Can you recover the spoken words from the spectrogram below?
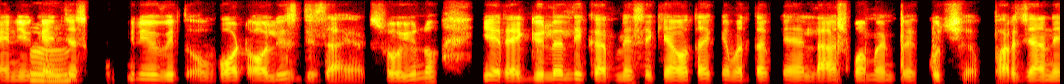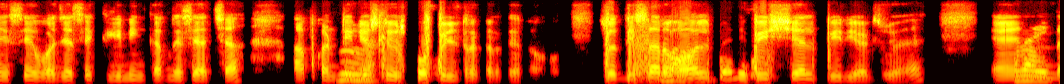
and you can just continue with what all is desired so you know ये रेगुलरली करने से क्या होता है कि मतलब क्या है लास्ट मोमेंट पे कुछ भर जाने से वजह से क्लीनिंग करने से अच्छा आप हम्म कंटिन्यूअसली उसको फ़िल्टर करते रहो so this are all beneficial periods जो है एंड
